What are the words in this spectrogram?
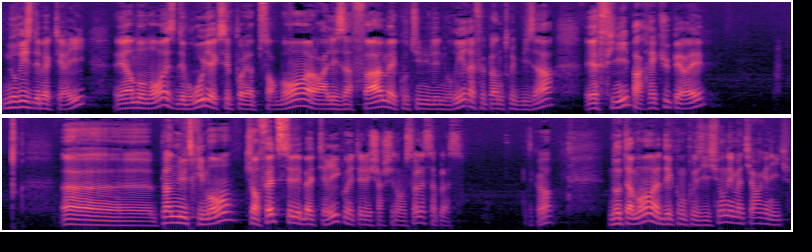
nourrissent des bactéries, et à un moment, elle se débrouille avec ses poils absorbants, alors elle les affame, elle continue de les nourrir, elle fait plein de trucs bizarres, et elle finit par récupérer euh, plein de nutriments qui, en fait, c'est les bactéries qui ont été les chercher dans le sol à sa place. D'accord? Notamment la décomposition des matières organiques.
